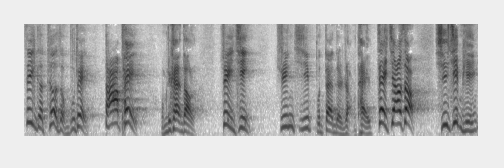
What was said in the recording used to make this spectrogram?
这个特种部队搭配，我们就看到了最近军机不断的扰台，再加上习近平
